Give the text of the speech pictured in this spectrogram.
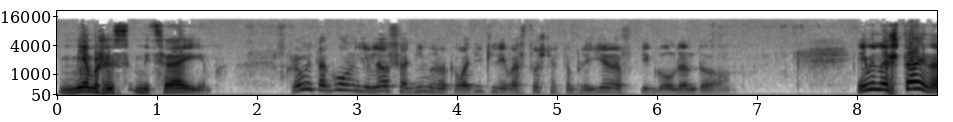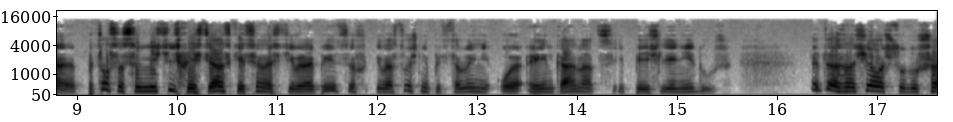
Мемжис Мицраим. Кроме того, он являлся одним из руководителей восточных тамплиеров и Голден Dawn. Именно Штайнер пытался совместить христианские ценности европейцев и восточные представления о реинкарнации, переселении душ. Это означало, что душа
